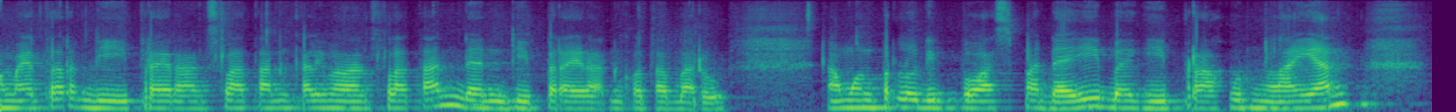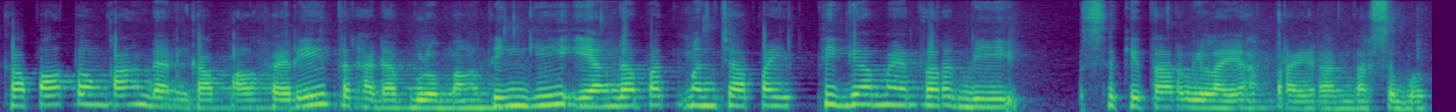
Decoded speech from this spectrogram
meter di perairan selatan Kalimantan Selatan dan di perairan Kota Baru. Namun perlu diwaspadai bagi perahu nelayan, kapal tongkang dan kapal feri terhadap gelombang tinggi yang dapat mencapai 3 meter di sekitar wilayah perairan tersebut.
